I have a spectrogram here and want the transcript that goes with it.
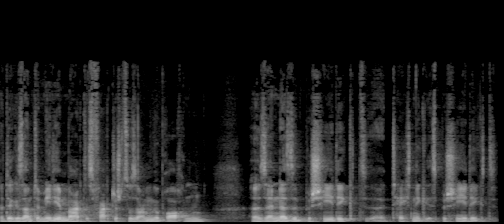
Der gesamte Medienmarkt ist faktisch zusammengebrochen. Äh, Sender sind beschädigt, äh, Technik ist beschädigt.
